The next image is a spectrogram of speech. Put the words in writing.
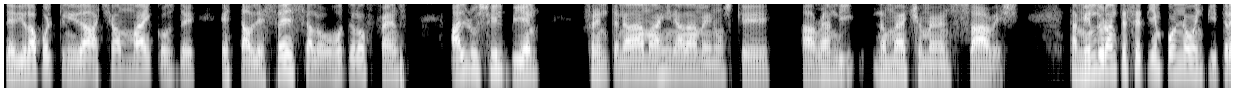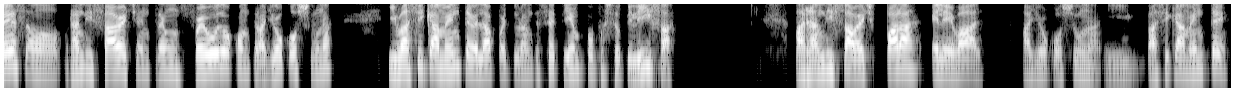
le dio la oportunidad a Shawn Michaels de establecerse a los ojos de los fans al lucir bien frente nada más y nada menos que a Randy the Macho Man Savage. También durante ese tiempo, en 93, Randy Savage entra en un feudo contra Yokozuna y básicamente, ¿verdad? Pues durante ese tiempo pues, se utiliza a Randy Savage para elevar a Yokozuna y básicamente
